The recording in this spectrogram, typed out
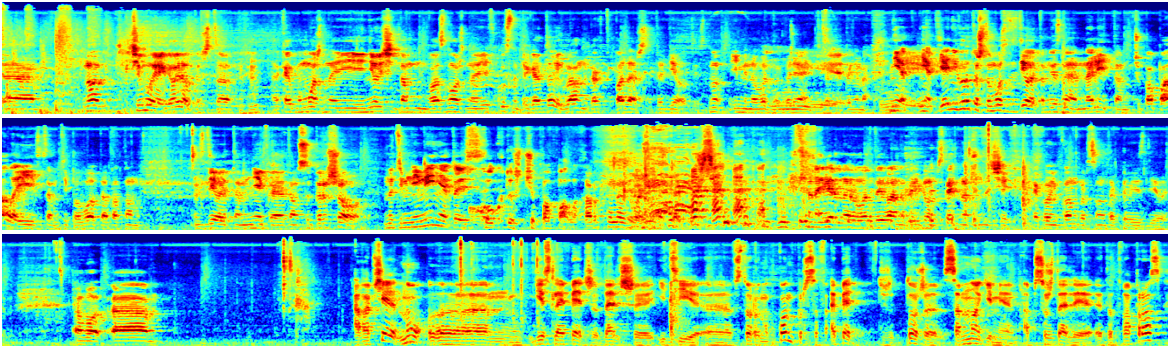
То э, Ну, к чему я и говорил, то что э, как бы можно и не очень там, возможно, и вкусно приготовить, главное, как ты подашь это дело. То есть, ну, именно в этом Нет, варианте, я понимаю. нет. Нет, нет, я не говорю то, что можно сделать, там, не знаю, налить там чупопало и там, типа, вот, а потом сделать там некое там супершоу. Но тем не менее, то есть, Сколько что попало. Хорошее название. наверное, вот Ивану придумал сказать на следующий какой-нибудь конкурс, он такое и сделает. Вот. А, вообще, ну, эм, если опять же дальше идти э, в сторону конкурсов, опять же тоже со многими обсуждали этот вопрос.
